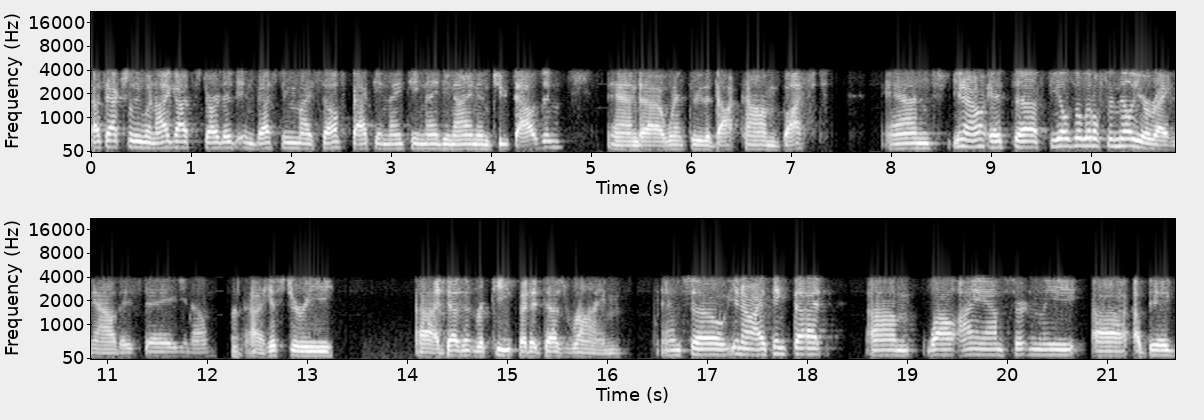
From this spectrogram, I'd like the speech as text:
That's actually when I got started investing myself back in 1999 and 2000 and uh, went through the dot com bust. And, you know, it uh, feels a little familiar right now. They say, you know, uh, history uh, doesn't repeat, but it does rhyme. And so, you know, I think that um, while I am certainly uh, a big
